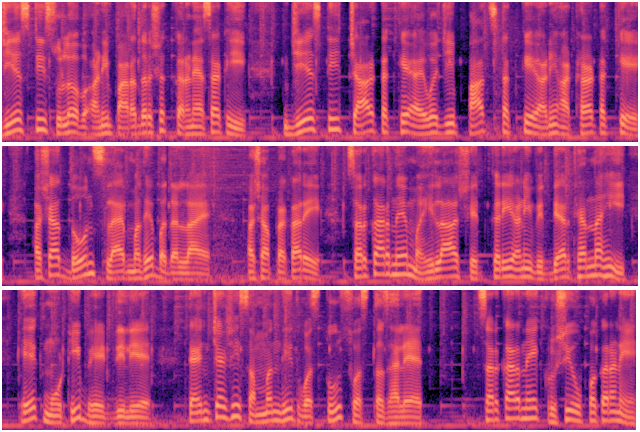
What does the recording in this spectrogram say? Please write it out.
जीएसटी सुलभ आणि पारदर्शक करण्यासाठी जीएसटी चार टक्के ऐवजी पाच टक्के आणि अठरा टक्के अशा दोन स्लॅबमध्ये बदलला आहे. अशा प्रकारे सरकारने महिला शेतकरी आणि विद्यार्थ्यांनाही एक मोठी भेट दिली आहे. त्यांच्याशी संबंधित वस्तू स्वस्त झाल्या आहेत. सरकारने कृषी उपकरणे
